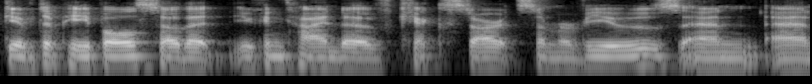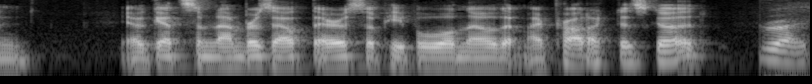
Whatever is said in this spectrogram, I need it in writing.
give to people so that you can kind of kickstart some reviews and and you know get some numbers out there so people will know that my product is good right.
